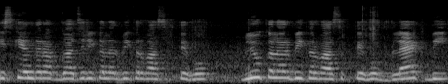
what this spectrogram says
इसके अंदर आप गाजरी कलर भी करवा सकते हो, ब्लू कलर भी करवा सकते हो, ब्लैक भी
